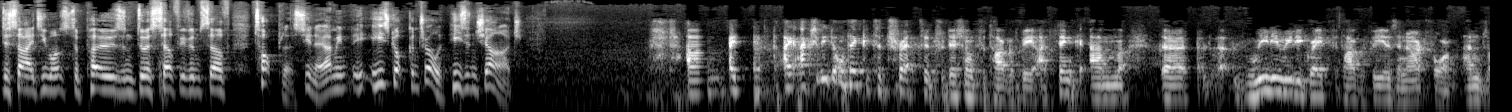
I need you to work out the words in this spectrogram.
decides he wants to pose and do a selfie of himself topless. You know, I mean, he's got control. He's in charge. Um, I, I, actually don't think it's a threat to traditional photography. I think um, the really, really great photography is an art form. And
